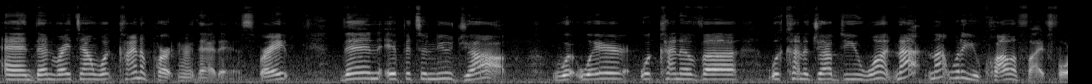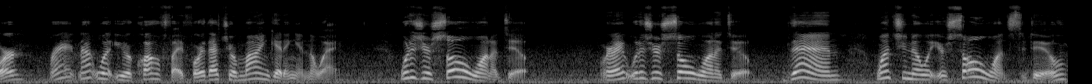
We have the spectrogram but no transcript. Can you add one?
And then write down what kind of partner that is, right? Then if it's a new job, wh- where what kind of uh, what kind of job do you want? Not not what are you qualified for, right? Not what you're qualified for. That's your mind getting in the way. What does your soul want to do? Right? What does your soul want to do? Then once you know what your soul wants to do,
